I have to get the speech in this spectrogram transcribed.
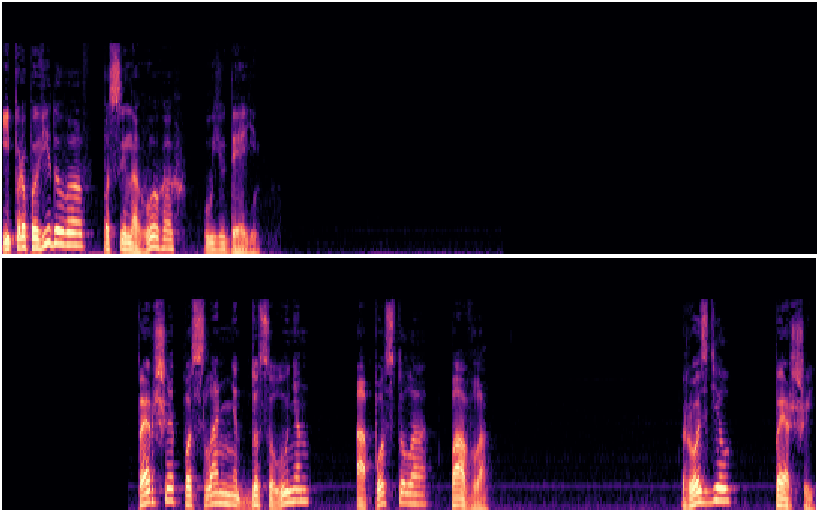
І проповідував по синагогах у юдеї. Перше послання до Солунян апостола Павла. Розділ перший.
